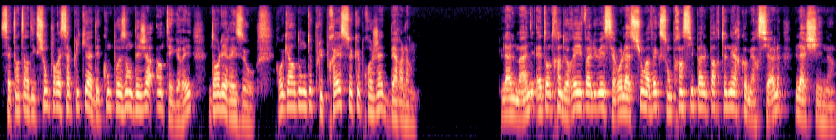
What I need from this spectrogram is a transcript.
Cette interdiction pourrait s'appliquer à des composants déjà intégrés dans les réseaux. Regardons de plus près ce que projette Berlin. L'Allemagne est en train de réévaluer ses relations avec son principal partenaire commercial, la Chine.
